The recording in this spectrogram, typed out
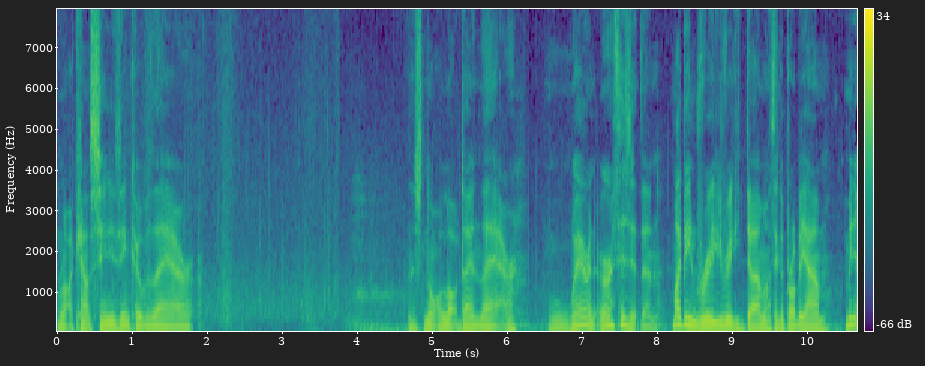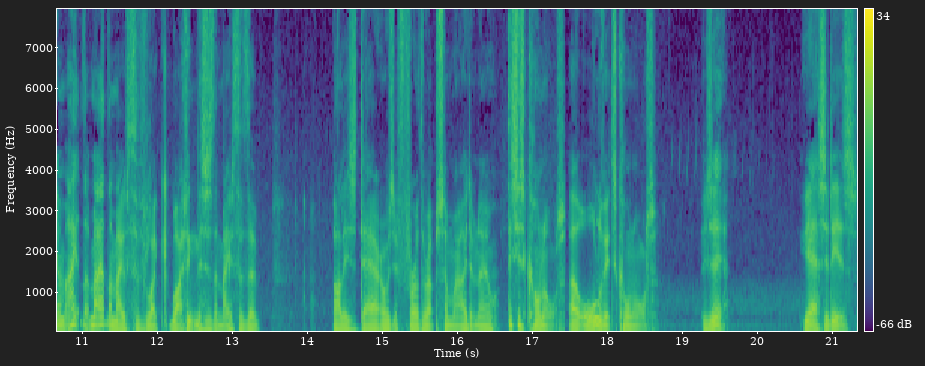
Right, I can't see anything over there. There's not a lot down there. Where on earth is it then? Am I being really, really dumb? I think I probably am. I mean, I'm at, the, I'm at the mouth of like, well, I think this is the mouth of the Ballisdare, or is it further up somewhere? I don't know. This is Connaught. Oh, all of it's Connaught. Is it? Yes, it is.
